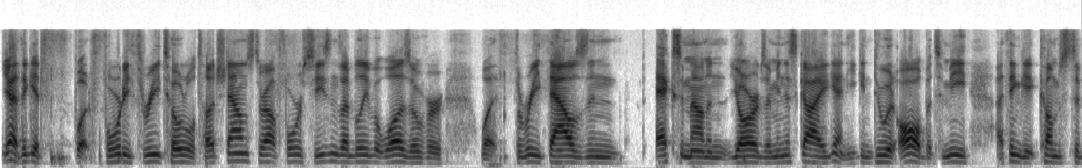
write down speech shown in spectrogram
Yeah, they get what 43 total touchdowns throughout four seasons, I believe it was, over what 3,000 X amount of yards. I mean, this guy again, he can do it all. But to me, I think it comes to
